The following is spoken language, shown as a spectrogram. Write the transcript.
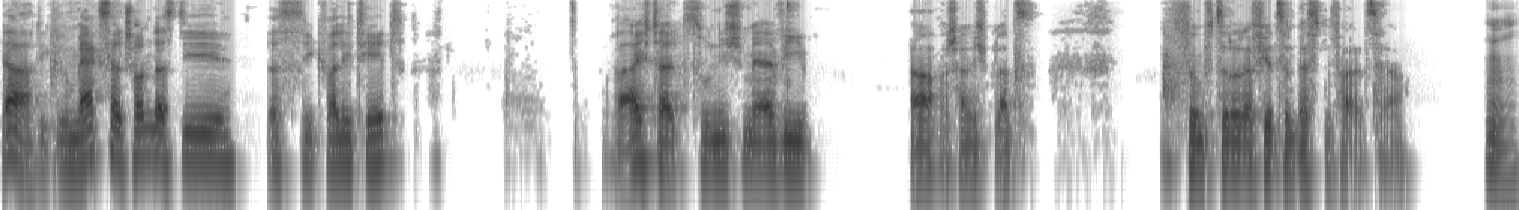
ja, die, du merkst halt schon, dass die, dass die Qualität reicht halt zu nicht mehr wie, ja, wahrscheinlich Platz 15 oder 14 bestenfalls, ja. Hm.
